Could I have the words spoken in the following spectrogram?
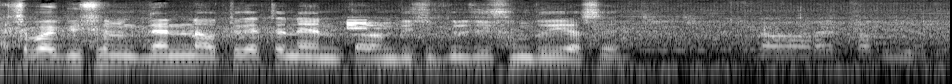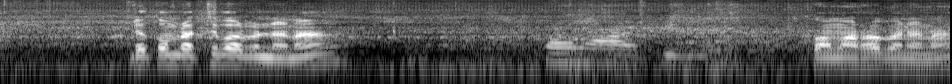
আচ্ছা ভাই ভীষণ দেন না থেকে একটা নেন কারণ যে সুন্দরই আছে। এটা কম রাখতে পারবেন না না? কম আর হবে না না?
